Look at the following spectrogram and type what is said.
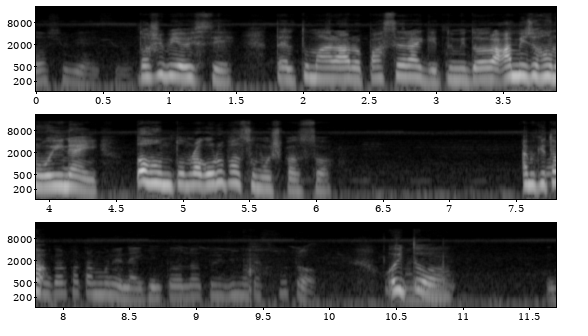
দশে বিয়ে হয়েছে দশে বিয়ে হয়েছে তাহলে তোমার আরও পাঁচের আগে তুমি ধরো আমি যখন ওই নাই তখন তোমরা গরু পালছো মোষ পালছো। আমি কি তো কথা মনে নাই কিন্তু হলো তুই যেহেতু ছোট ওই তো মানে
